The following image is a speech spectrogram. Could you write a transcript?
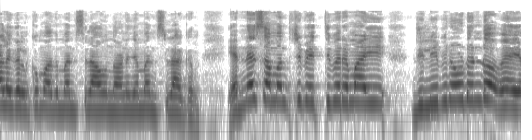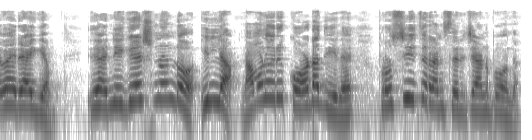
ആളുകൾക്കും അത് മനസ്സിലാവുന്നതാണ് ഞാൻ മനസ്സിലാക്കുന്നത്. എന്നെ സംബന്ധിച്ച് വ്യക്തിപരമായി ദിലീപിനോടുണ്ടോ വൈരാഗ്യം? നിഗേഷനുണ്ടോ ഇല്ല. നമ്മളൊരു കോടതിയിൽ പ്രൊസീജിയർ അനുസരിച്ചാണ് പോകുന്നത്.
